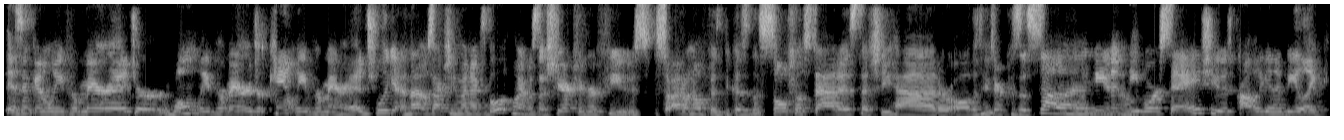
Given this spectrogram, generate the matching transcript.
isn't going to leave her marriage or won't leave her marriage or can't leave her marriage. Well, yeah, and that was actually my next bullet point was that she actually refused. So I don't know if it's because of the social status that she had or all the things, or because of son. You Being a divorcee, she was probably going to be like,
